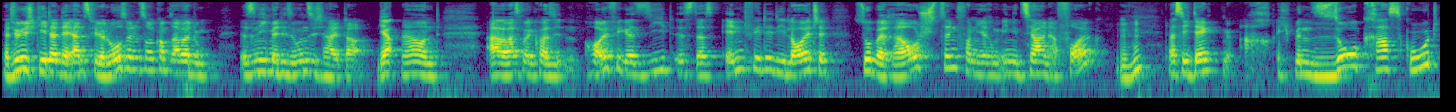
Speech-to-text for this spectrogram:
Natürlich geht dann der Ernst wieder los, wenn du zurückkommst, aber du, es ist nicht mehr diese Unsicherheit da. ja, Ja, und, aber was man quasi häufiger sieht, ist, dass entweder die Leute so berauscht sind von ihrem initialen Erfolg, mhm. dass sie denken, ach, ich bin so krass gut,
